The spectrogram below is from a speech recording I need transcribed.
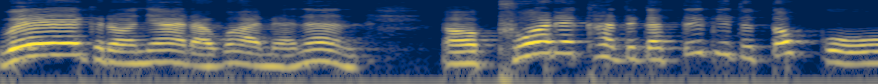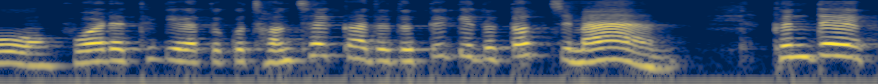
왜 그러냐라고 하면은 어, 부활의 카드가 뜨기도 떴고 부활의 특기가 떴고 전체 카드도 뜨기도 떴지만 근데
